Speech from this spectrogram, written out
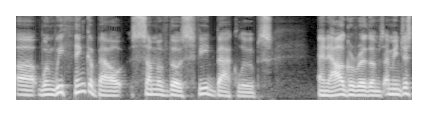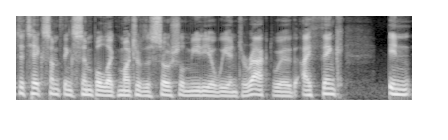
uh, when we think about some of those feedback loops and algorithms, I mean, just to take something simple like much of the social media we interact with, I think in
